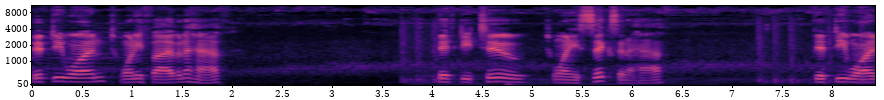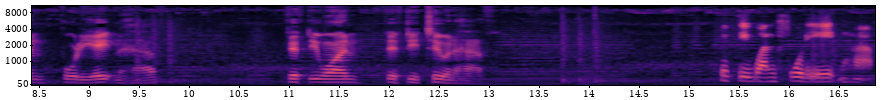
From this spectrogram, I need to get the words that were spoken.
51, 25 and a half. 52, 26 and a half. 51 48 and a half, 51 52 and a half. 51, 48 and a half.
